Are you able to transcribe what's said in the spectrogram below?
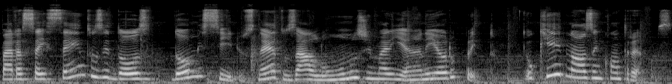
para 612 domicílios né, dos alunos de Mariana e Ouro Preto. O que nós encontramos?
